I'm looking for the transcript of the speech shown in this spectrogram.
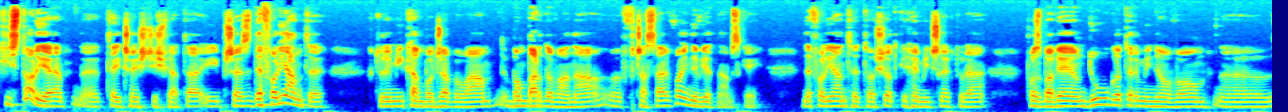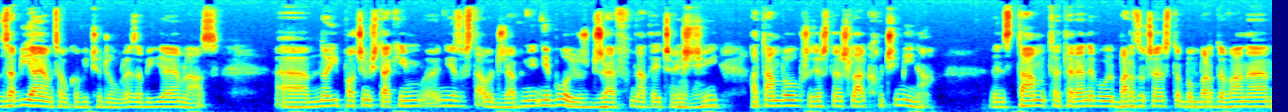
historię tej części świata i przez defolianty, którymi Kambodża była bombardowana w czasach wojny wietnamskiej. Defolianty to środki chemiczne, które pozbawiają długoterminowo, e, zabijają całkowicie dżunglę, zabijają las. E, no i po czymś takim nie zostały drzew, nie, nie było już drzew na tej części, mhm. a tam był przecież ten szlak Ho Chi Minha. Więc tam te tereny były bardzo często bombardowane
